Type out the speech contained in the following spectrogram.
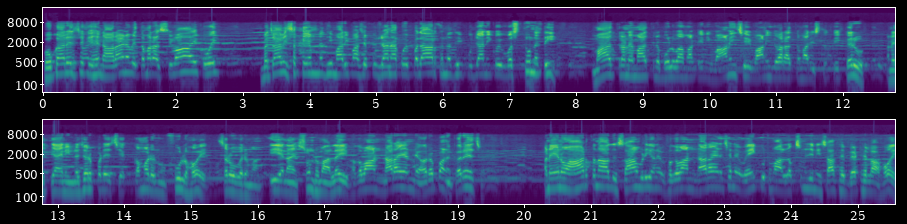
પોકારે છે કે, હે નારાયણ, હવે તમારા સિવાય કોઈ બચાવી શકે એમ નથી. મારી પાસે પૂજાના કોઈ પદાર્થ નથી, પૂજાની કોઈ વસ્તુ નથી. માત્ર ને માત્ર બોલવા માટેની વાણી છે. વાણી દ્વારા તમારી સ્તુતિ કરું અને ત્યાં એની નજર પડે છે. કમળનું ફૂલ હોય સરોવરમાં. એ એના સૂંઢમાં લઈ ભગવાન નારાયણને અર્પણ કરે છે. અને એનો આર્તનાદ સાંભળી અને ભગવાન નારાયણ છે ને વૈકુંઠમાં લક્ષ્મીજીની સાથે બેઠેલા હોય.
